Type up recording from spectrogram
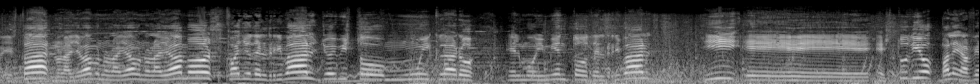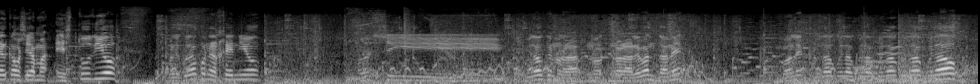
Ahí está, nos la llevamos, nos la llevamos, nos la llevamos Fallo del rival, yo he visto muy claro el movimiento del rival Y eh, estudio, vale, al fin y al cabo se llama estudio. Vale, cuidado con el genio. A ver si... Cuidado que no la, no, la levantan, eh Vale, cuidado, cuidado, cuidado, cuidado, cuidado, cuidado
